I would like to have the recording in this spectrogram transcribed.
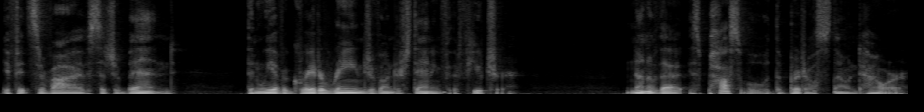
If it survives such a bend, then we have a greater range of understanding for the future. None of that is possible with the brittle stone tower.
